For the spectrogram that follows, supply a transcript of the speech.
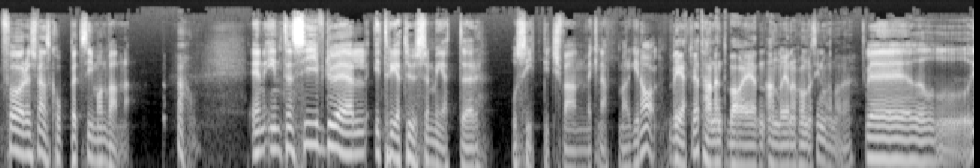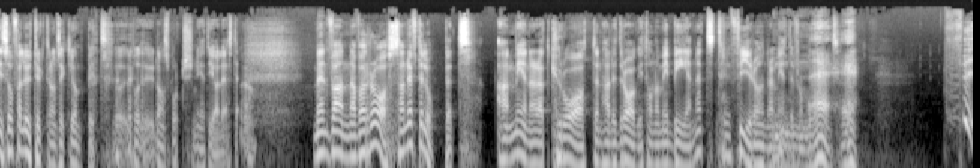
före svenskhoppet Simon Vanna. Ja. En intensiv duell i 3000 meter och Sitic vann med knapp marginal. Vet vi att han inte bara är en andra generationens invandrare? Eh, I så fall uttryckte de sig klumpigt på de sportnyheter jag läste. Ja. Men Vanna var rasande efter loppet. Han menar att kroaten hade dragit honom i benet till 400 meter från målet. Nej. Fy.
